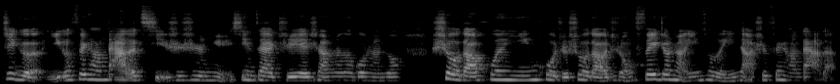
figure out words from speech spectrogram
这个一个非常大的启示是，女性在职业上升的过程中，受到婚姻或者受到这种非正常因素的影响是非常大的。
